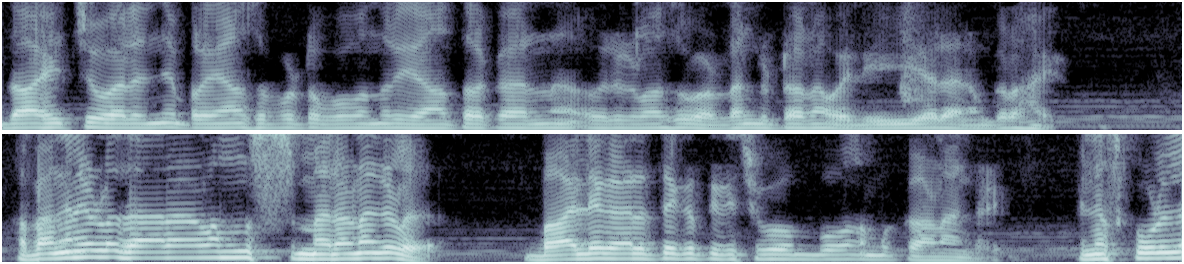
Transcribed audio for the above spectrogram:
ദാഹിച്ച് വലഞ്ഞ് പ്രയാസപ്പെട്ടു പോകുന്നൊരു യാത്രക്കാരന് ഒരു ഗ്ലാസ് വെള്ളം കിട്ടാൻ വലിയൊരു അനുഗ്രഹമായി. അപ്പം അങ്ങനെയുള്ള ധാരാളം സ്മരണകൾ ബാല്യകാലത്തേക്ക് തിരിച്ചു പോകുമ്പോൾ നമുക്ക് കാണാൻ കഴിയും. പിന്നെ സ്കൂളിൽ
